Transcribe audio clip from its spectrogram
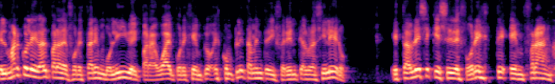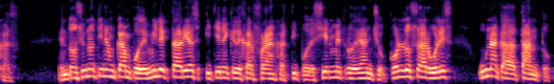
El marco legal para deforestar en Bolivia y Paraguay, por ejemplo, es completamente diferente al brasilero. Establece que se deforeste en franjas. Entonces uno tiene un campo de mil hectáreas y tiene que dejar franjas tipo de 100 metros de ancho con los árboles una cada tanto.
